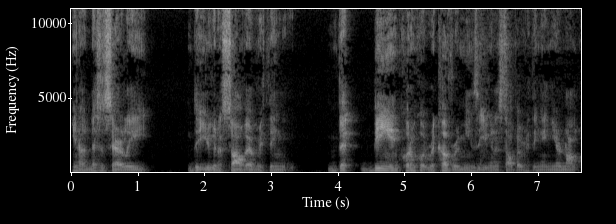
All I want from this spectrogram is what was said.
you know necessarily that you're going to solve everything that being in quote unquote recovery means that you're going to solve everything and you're not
